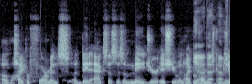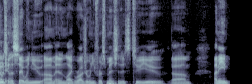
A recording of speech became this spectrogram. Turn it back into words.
of high performance uh, data access is a major issue in high performance yeah, that, computing. I mean, I was going to say when you um, and like Roger, when you first mentioned it's 2U, um, I mean,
